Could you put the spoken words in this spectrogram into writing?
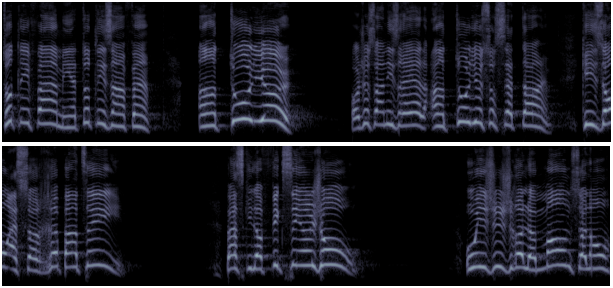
toutes les femmes et à tous les enfants, en tout lieu, pas juste en Israël, en tout lieu sur cette terre, qu'ils ont à se repentir, parce qu'il a fixé un jour où il jugera le monde selon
